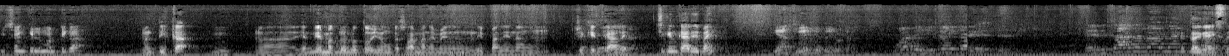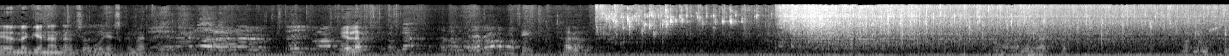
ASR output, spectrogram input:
isang kilo mantika. Mantika. Hmm. Ah, yan guys, magluluto yung kasama namin ni Pani ng chicken curry. Chicken curry ba? Yes, very good. Ito guys, nilalagyan na ng sibuyas kamatis. Yala. Halo. Matius ka.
